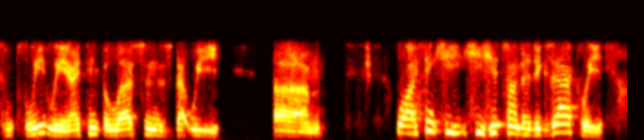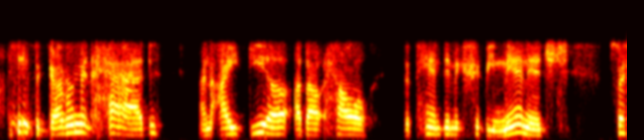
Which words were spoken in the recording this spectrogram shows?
completely, and I think the lessons that we, um, well, I think he he hits on it exactly. I think the government had an idea about how the pandemic should be managed, such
